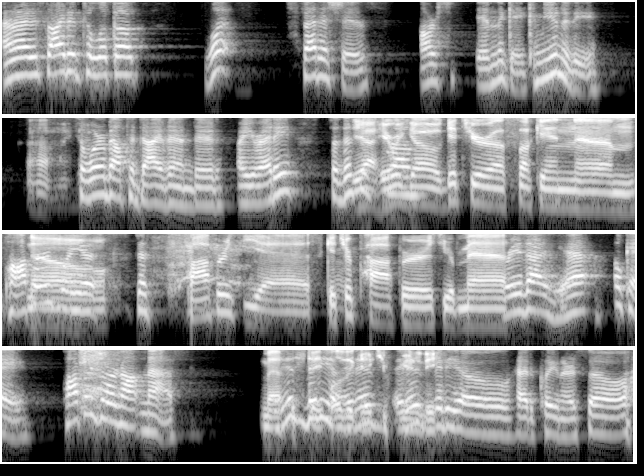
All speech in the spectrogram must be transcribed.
and I decided to look up what fetishes are in the gay community. Oh So we're about to dive in, dude. Are you ready? So this is yeah, is here we go. Get your uh, fucking um, Poppers no. where you just poppers. Yes, get your poppers. Your meth. read that. Yeah. Okay. Poppers are not meth. Meth it is is staple video. of the It gay is, it is video head cleaner. So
